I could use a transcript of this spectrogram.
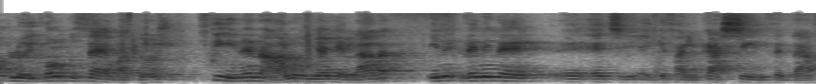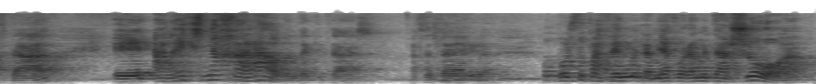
απλοϊκό του θέματος, τι είναι ένα άλλο, μια γελάδα, είναι, δεν είναι ε, έτσι εγκεφαλικά σύνθετα αυτά, ε, αλλά έχεις μια χαρά όταν τα κοιτάς αυτά τα έργα. Πώς το παθαίνουμε καμιά φορά με τα ζώα,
